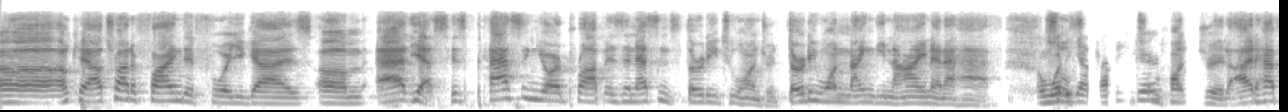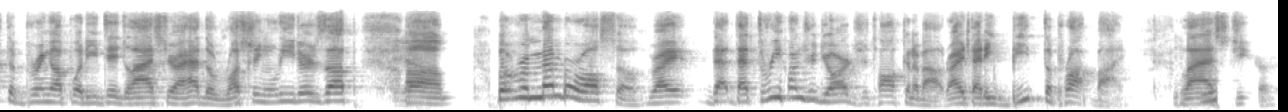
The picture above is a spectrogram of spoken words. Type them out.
Uh, okay, I'll try to find it for you guys. Um, at, yes, his passing yard prop is in essence 3,200, 3,199 and a half. and what so you got last year? 3,200. I'd have to bring up what he did last year. I had the rushing leaders up. Yeah. Um, but remember also, right, that, that 300 yards you're talking about, right, that he beat the prop by last year.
